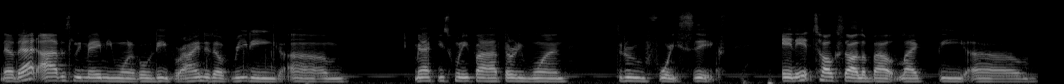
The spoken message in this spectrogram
Now, that obviously made me want to go deeper. I ended up reading um, Matthew 25, 31 through 46, and it talks all about like the um,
